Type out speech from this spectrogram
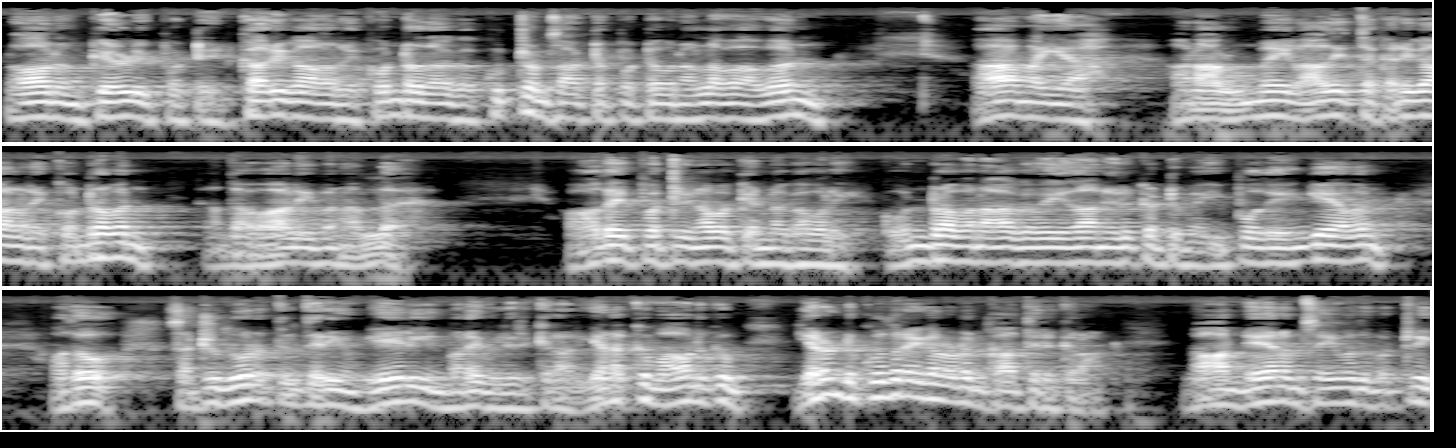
நானும் கேள்விப்பட்டேன். கரிகாலரை கொன்றதாக குற்றம் சாட்டப்பட்டவன் அல்லவா அவன்? ஆமையா ஆனால் உண்மையில் ஆதித்த கரிகாலரை கொன்றவன் அந்த வாலிபன் அல்ல. அதை பற்றி நமக்கு என்ன கவலை? கொன்றவனாகவே தான் இருக்கட்டுமே. இப்போது எங்கே அவன்? அதோ சற்று தூரத்தில் தெரியும் ஏலியின் மறைவில் இருக்கிறான். எனக்கும் அவனுக்கும் இரண்டு குதிரைகளுடன் காத்திருக்கிறான். நான் நேரம் செய்வது பற்றி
